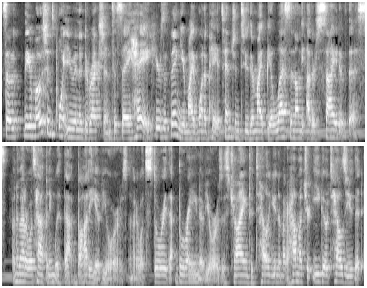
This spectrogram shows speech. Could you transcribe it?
So the emotions point you in a direction to say hey here's a thing you might want to pay attention to. There might be a lesson on the other side of this. But no matter what's happening with that body of yours no matter what story that brain of yours is trying trying to tell you, no matter how much your ego tells you that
